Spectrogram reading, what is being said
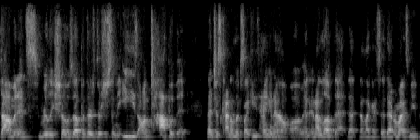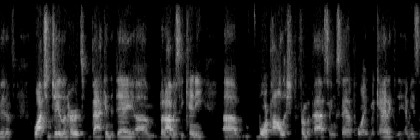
dominance really shows up, but there's there's just an ease on top of it that just kind of looks like he's hanging out, um, and and I love that. that. That like I said, that reminds me a bit of watching Jalen Hurts back in the day, um, but obviously Kenny uh, more polished from a passing standpoint mechanically. I mean, it's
